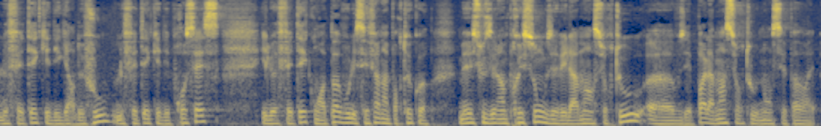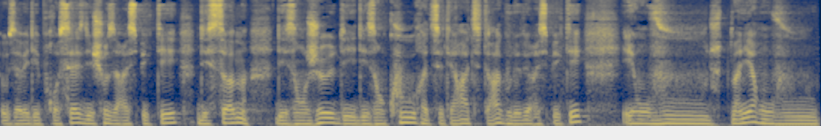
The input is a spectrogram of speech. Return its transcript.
le fait est qu'il y ait des garde-fous, le fait est qu'il y ait des process, et le fait est qu'on va pas vous laisser faire n'importe quoi. Même si vous avez l'impression que vous avez la main sur tout, euh, vous n'avez pas la main sur tout. Non, c'est pas vrai. Vous avez des process, des choses à respecter, des sommes, des enjeux, des, des encours, etc., etc., que vous devez respecter. Et on vous, de toute manière, on vous,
